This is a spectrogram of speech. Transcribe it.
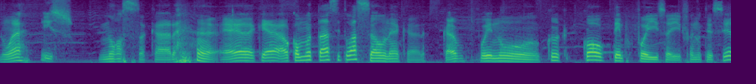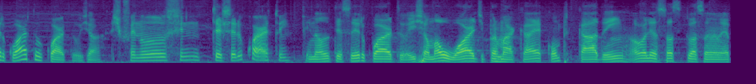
não é? Isso. Nossa, cara. É que é como tá a situação, né, cara? O cara foi no. Qual- tempo foi isso aí? Foi no terceiro, quarto ou quarto já? Acho que foi no fin- terceiro quarto, hein? Final do terceiro, quarto. E chamar o Ward pra marcar é complicado, hein? Olha só a situação, né?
